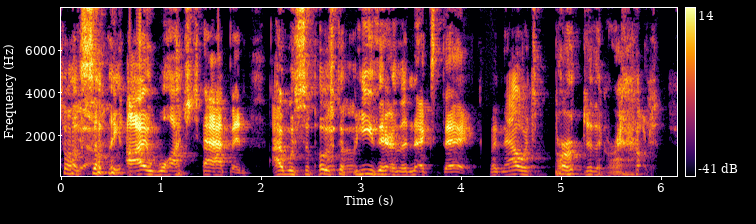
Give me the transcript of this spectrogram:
about Yeah. something I watched happen. I was supposed to be there the next day, but now it's burnt to the ground.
